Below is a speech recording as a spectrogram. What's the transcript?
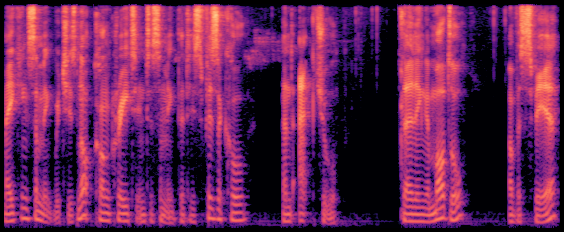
making something which is not concrete into something that is physical and actual. Turning a model of a sphere,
